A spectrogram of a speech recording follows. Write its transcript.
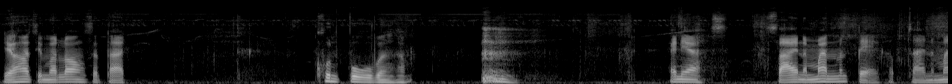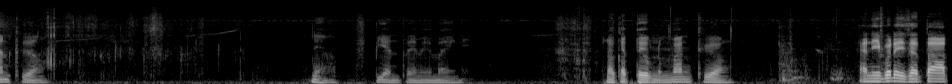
เดี๋ยวเขาจะมาลองสตาร์ทคุณปูเบิ่งครับ ไอเนี่ยสายน้ำมันมันแตกครับสายน้ำมันเครื่อง เนี่ยครับเปลี่ยนไปใหม่ๆนี่แล้วก็เติมน้ำมันเครื่อง อันนี้บ่ได้สตาร์ท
